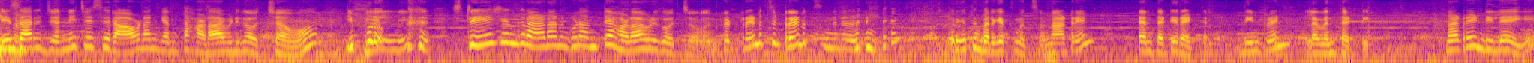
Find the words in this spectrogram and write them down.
ఈసారి జర్నీ చేసి రావడానికి ఎంత హడావిడిగా వచ్చామో ఇప్పుడు స్టేషన్కి రావడానికి కూడా అంతే హడావిడిగా వచ్చాము ఇంకా ట్రైన్ వచ్చింది ట్రైన్ వచ్చింది అని అంటే పరిగెత్తుని పరిగెత్తుకుని వచ్చాం. నా train ten thirty right time దీని ట్రైన్ లెవెన్ థర్టీ. నా ట్రైన్ డిలే అయ్యి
